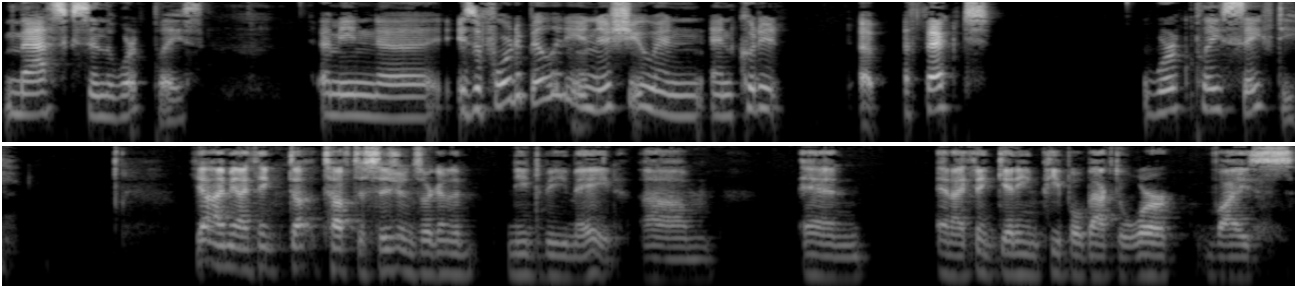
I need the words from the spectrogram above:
masks in the workplace. I mean, uh, is affordability an issue, and and could it uh, affect workplace safety? Yeah, I mean, I think t- tough decisions are going to need to be made, um, and and I think getting people back to work, vice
